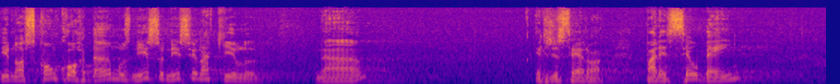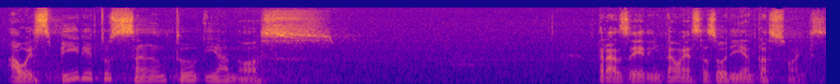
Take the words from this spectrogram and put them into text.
e nós concordamos nisso, nisso e naquilo. Não. Eles disseram, ó, pareceu bem ao Espírito Santo e a nós. Trazer então essas orientações.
